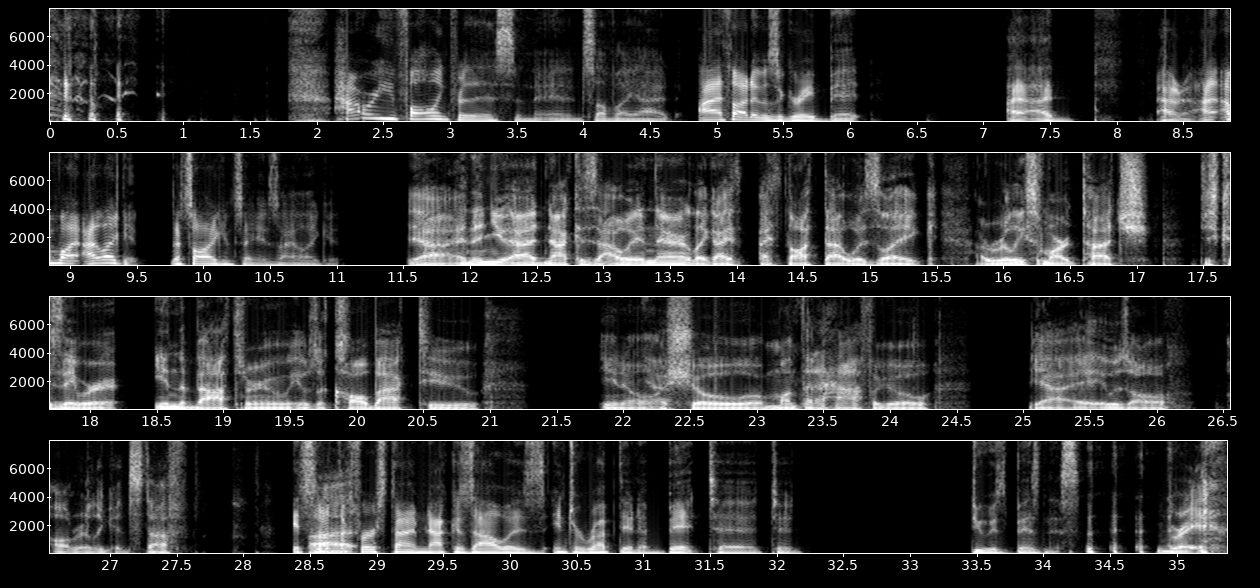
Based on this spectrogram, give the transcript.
How are you falling for this and, and stuff like that? I thought it was a great bit. I I, I don't know. I, I'm like I like it. That's all I can say is I like it. Yeah, and then you add Nakazawa in there. Like I, I thought that was like a really smart touch, just because they were in the bathroom. It was a callback to, you know, Yeah. a show a month and a half ago. Yeah, it, it was all, all really good stuff. It's not Uh, the first time Nakazawa's interrupted a bit to to do his business. right.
